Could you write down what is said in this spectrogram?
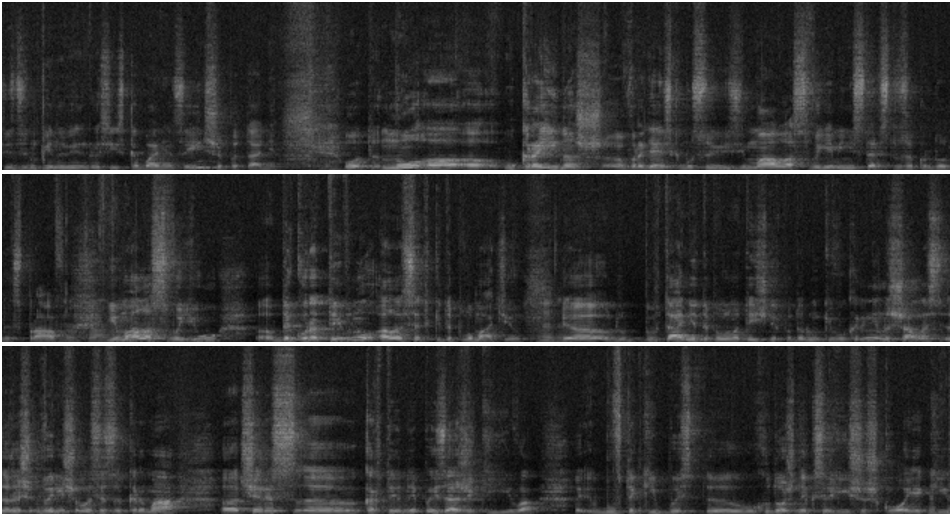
Сі Цзіньпінові російська баня це інше питання. От ну а, а, Україна ж в радянському союзі мала своє міністерство закордонних справ і мала свою е, декоративну, але все-таки дипломатію. Е, Питання дипломатичних подарунків в Україні лишалось вирішувалося, зокрема, е, через е, картини, пейзажі Києва. Був такий е, художник Сергій Шишко, який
